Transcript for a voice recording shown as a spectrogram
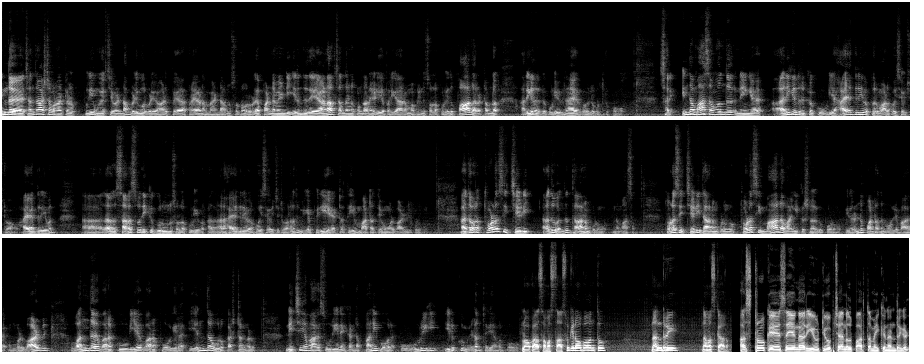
இந்த சந்திராஷ்டம நாட்கள் புதிய முயற்சி வேண்டாம் வெளியூர் வெளிநாடு பிரயாணம் வேண்டாம்னு சொல்கிறோம் ஒரு பண்ண வேண்டி இருந்ததே. ஆனால் சந்திரனுக்கு உண்டான எளிய பரிகாரம் அப்படின்னு சொல்லக்கூடியது பால் அரை டம்ளர் அருகில் இருக்கக்கூடிய விநாயகர் கோவிலில் கொடுத்துட்டு போவோம். சரி இந்த மாதம் வந்து நீங்கள் அருகில் இருக்கக்கூடிய ஹயக்ரீவ பெருமாளை போய் சேவிச்சுட்டு வாங்க. ஹயக்ரீவன் அதாவது சரஸ்வதிக்கு குருன்னு சொல்லக்கூடியவர். அதனால் ஹயக்ரீவனை போய் சேவிச்சுட்டு வர்றது மிகப்பெரிய ஏற்றத்தையும் மாற்றத்தையும் உங்கள் வாழ்வில் கொடுக்கும். அது தவிர துளசி செடி அது வந்து தானம் கொடுங்க இந்த மாதம் துளசி செடி தானம் கொடுங்க. துளசி மாலை வாங்கி கிருஷ்ணருக்கு போடுங்க. இது ரெண்டும் பண்ணுறது மூலியமாக உங்கள் வாழ்வில் வந்த வரக்கூடிய வரப்போகிற எந்த ஒரு கஷ்டங்களும் நிச்சயமாக சூரியனை கண்ட பனி போல உருகி இருக்கும் இடம் தெரியாமல் போகும். லோகா சமஸ்தா சுகினோ பவந்து. நன்றி. நமஸ்காரம். Astro KS Iyengar YouTube channel பார்த்தமைக்கு நன்றிகள்.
